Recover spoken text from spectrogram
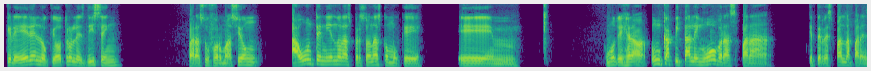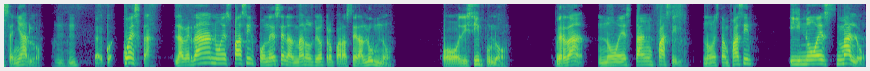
creer en lo que otros les dicen para su formación, aún teniendo las personas como que, eh, como te dijera, un capital en obras para que te respalda para enseñarlo. Eh, cu- Cuesta. La verdad no es fácil ponerse en las manos de otro para ser alumno o discípulo. ¿Verdad? No es tan fácil. No es tan fácil y no es malo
